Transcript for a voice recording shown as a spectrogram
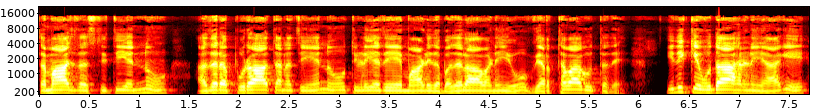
ಸಮಾಜದ ಸ್ಥಿತಿಯನ್ನು ಅದರ ಪುರಾತನತೆಯನ್ನು ತಿಳಿಯದೆ ಮಾಡಿದ ಬದಲಾವಣೆಯು ವ್ಯರ್ಥವಾಗುತ್ತದೆ. ಇದಕ್ಕೆ ಉದಾಹರಣೆಯಾಗಿ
